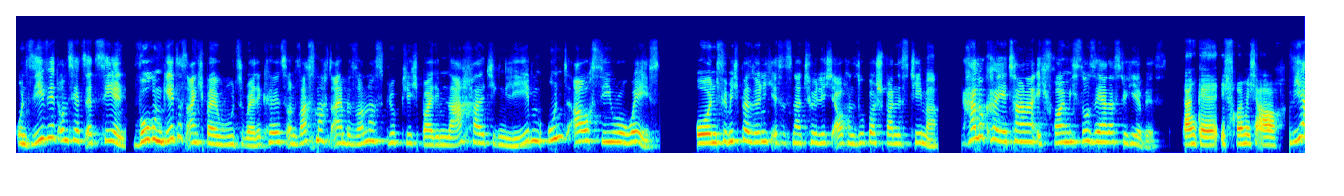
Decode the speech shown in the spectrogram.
Und sie wird uns jetzt erzählen, worum geht es eigentlich bei Roots Radicals und was macht einen besonders glücklich bei dem nachhaltigen Leben und auch Zero Waste. Und für mich persönlich ist es natürlich auch ein super spannendes Thema. Hallo Cayetana, ich freue mich so sehr, dass du hier bist. Danke, ich freue mich auch. Wir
